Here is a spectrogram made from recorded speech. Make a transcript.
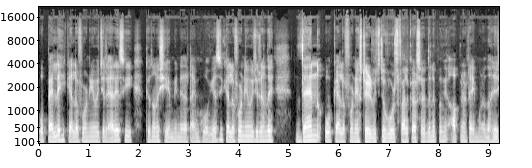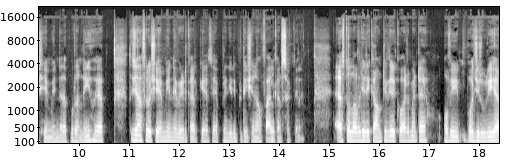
ਉਹ ਪਹਿਲੇ ਹੀ ਕੈਲੀਫੋਰਨੀਆ ਵਿੱਚ ਰਹਿ ਰਹੇ ਸੀ ਤੇ ਉਹਨਾਂ ਨੂੰ 6 ਮਹੀਨੇ ਦਾ ਟਾਈਮ ਹੋ ਗਿਆ ਸੀ ਕੈਲੀਫੋਰਨੀਆ ਵਿੱਚ ਰਹਿੰਦੇ ਦੈਨ ਉਹ ਕੈਲੀਫੋਰਨੀਆ ਸਟੇਟ ਵਿੱਚ ਡਿਵੋਰਸ ਫਾਈਲ ਕਰ ਸਕਦੇ ਨੇ, ਭਾਵੇਂ ਆਪਣਾ ਟਾਈਮ ਉਹਨਾਂ ਦਾ ਹਜੇ 6 ਮਹੀਨੇ ਦਾ ਪੂਰਾ ਨਹੀਂ ਹੋਇਆ ਤੇ ਜਾਂ ਫਿਰ ਉਹ 6 ਮਹੀਨੇ ਵੇਟ ਕਰਕੇ ਤੇ ਆਪਣੀ ਜਿਹੜੀ ਪਟੀਸ਼ਨ ਆ ਉਹ ਫਾਈਲ ਕਰ ਸਕਦੇ ਨੇ। ਇਸ ਤੋਂ ਇਲਾਵਾ ਜਿਹੜੀ ਕਾਉਂਟੀ ਦੀ ਰਿਕੁਆਇਰਮੈਂਟ ਹੈ, ਉਹ ਵੀ ਬਹੁਤ ਜ਼ਰੂਰੀ ਹੈ।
